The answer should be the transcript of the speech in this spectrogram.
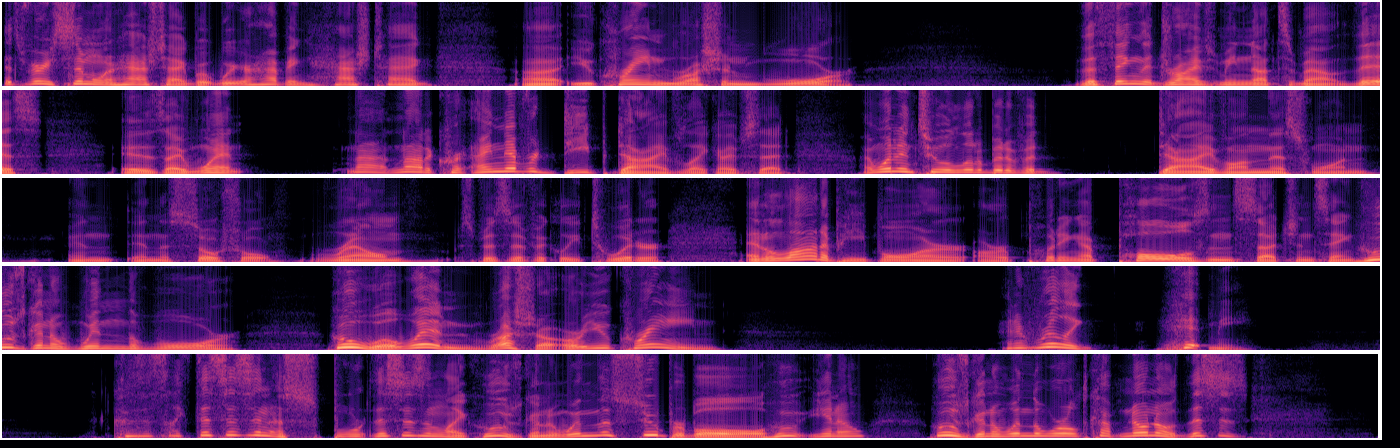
it's very similar hashtag, but we are having hashtag uh, Ukraine Russian War. The thing that drives me nuts about this is I went not not a cra- I never deep dive like I've said. I went into a little bit of a dive on this one in in the social realm, specifically Twitter, and a lot of people are are putting up polls and such and saying who's going to win the war, who will win, Russia or Ukraine, and it really hit me because it's like this isn't a sport. This isn't like who's going to win the Super Bowl, who you know who's going to win the World Cup. No, no, this is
